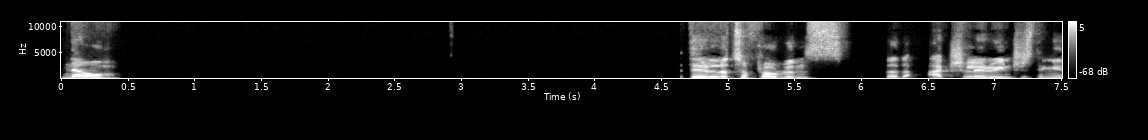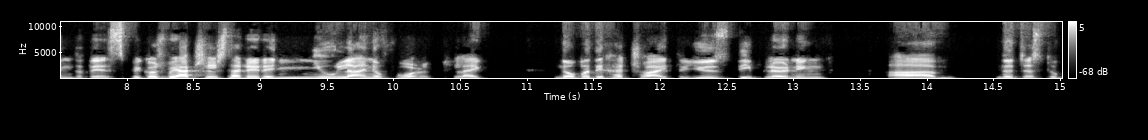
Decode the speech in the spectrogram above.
now, there are lots of problems that actually are interesting into this because we actually started a new line of work, like nobody had tried to use deep learning, um, not just to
